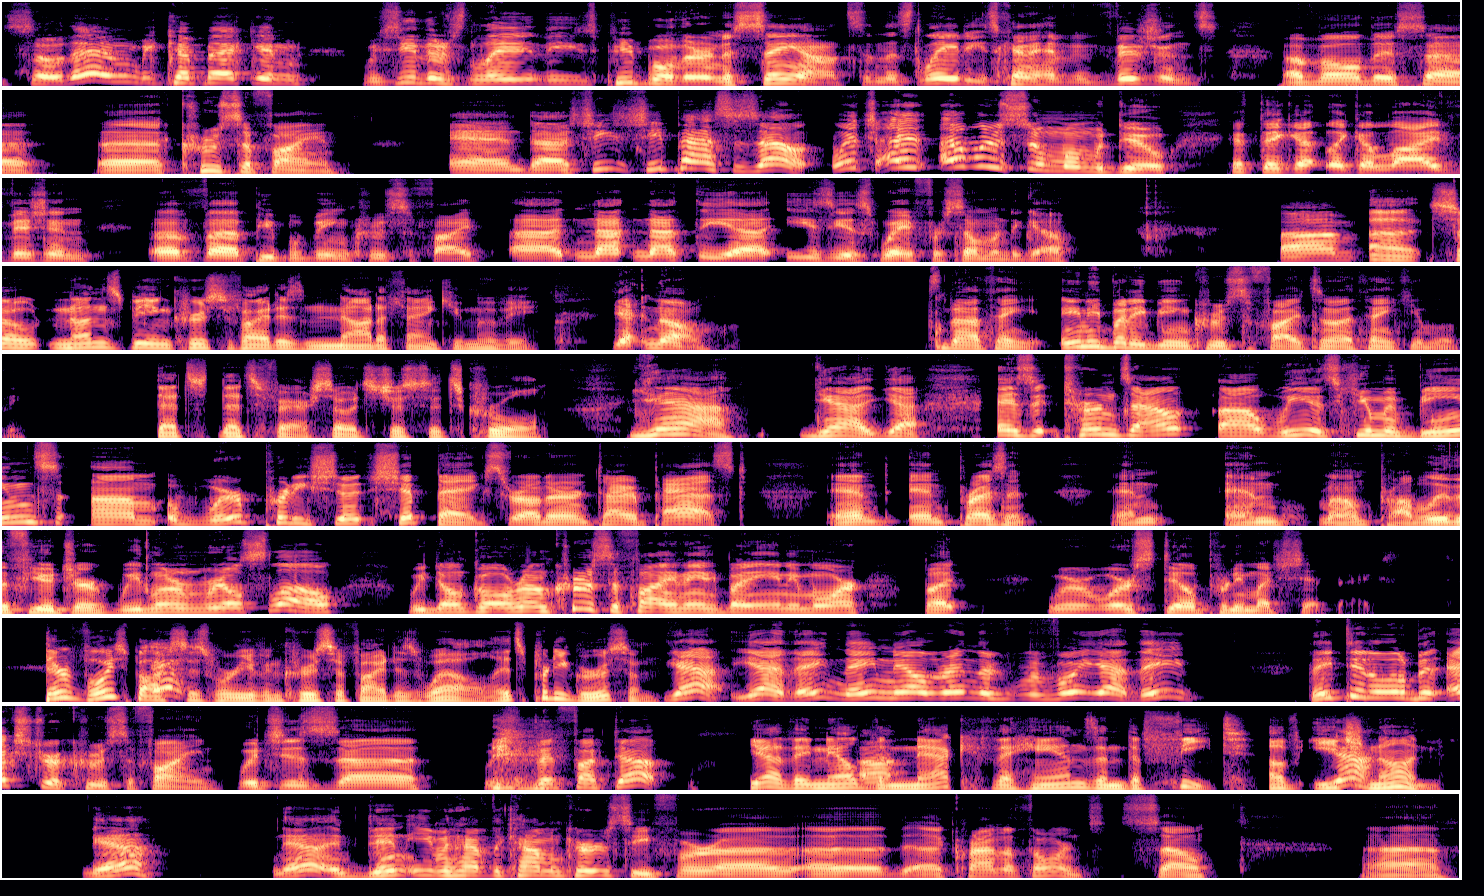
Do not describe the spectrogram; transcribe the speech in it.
so then we cut back and we see there's la- these people, they're in a seance, and this lady's kind of having visions of all this, uh, uh, crucifying. And, uh, she, she passes out, which I, I would assume one would do if they got like a live vision of, uh, people being crucified. Uh, not, not the, uh, easiest way for someone to go. Um, Uh, so Nuns Being Crucified is not a thank you movie. yeah, no. It's not a thank you. Anybody being crucified is not a thank you movie. That's that's fair. So it's just it's cruel. Yeah, yeah, yeah. As it turns out, uh, we as human beings, um, we're pretty shit shitbags throughout our entire past and and present, and and well, probably the future. We learn real slow. We don't go around crucifying anybody anymore, but we're we're still pretty much shitbags. Their voice boxes were even crucified as well. It's pretty gruesome. Yeah, yeah, they they nailed right in the voice. Yeah, they they did a little bit extra crucifying, which is uh which is a bit fucked up. Yeah, they nailed Uh, the neck, the hands, and the feet of each Yeah. nun. Yeah. Yeah, and didn't even have the common courtesy for uh, uh, a crown of thorns. So, uh,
